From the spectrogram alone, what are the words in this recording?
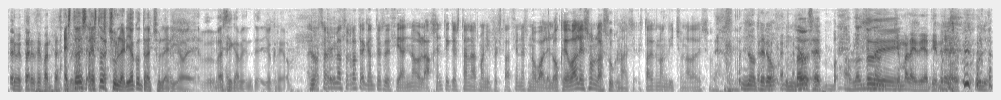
que me parece fantástico. Esto es, esto es chulerío contra chulerío, eh, básicamente, yo creo. Además, a mí me hace gracia que antes decían, no, la gente que está en las manifestaciones no vale. Lo que vale son las urnas. Esta vez no han dicho nada de eso. No, pero Yo, vamos a eh, hablando de Qué mala idea tiene. Julio,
